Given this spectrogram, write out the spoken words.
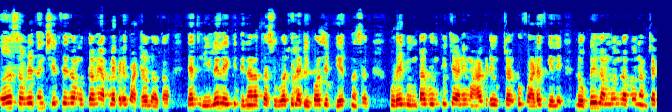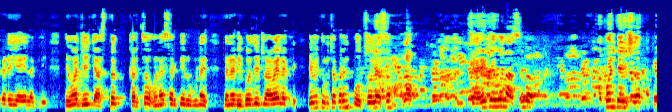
असंवेदनशीलतेचा मुद्दा मी आपल्याकडे पाठवला होता. त्यात लिहिलेलं आहे की दिनानाथला सुरुवातीला डिपॉझिट घेत नसत पुढे गुंतागुंतीचे आणि महागडे उपचार खूप वाढत गेले. लोकही लांबून लांबून आमच्याकडे यायला लागले. तेव्हा जे जास्त खर्च होण्यासारखे रुग्ण आहेत त्यांना डिपॉझिट लावायला लागले. ते मी तुमच्यापर्यंत पोहोचवलं असं मला चॅरिटेबल असलं आपण त्या विषयात नको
